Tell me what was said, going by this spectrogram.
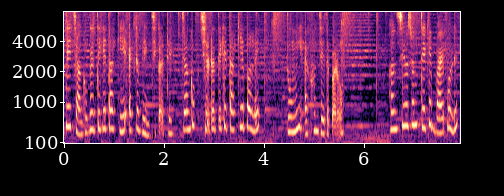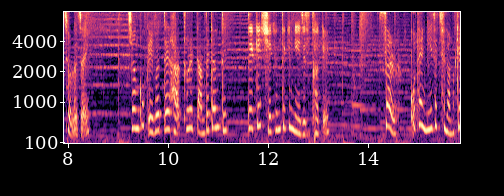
তে চাঙ্কুকের দিকে তাকিয়ে একটা ভেঙচি কাটে। চাঙ্কুক ছেলেটার দিকে তাকিয়ে বলে তুমি এখন যেতে পারো। হানসি ওজন থেকে বাই বলে চলে যায়। চাঙ্কুক এবার তার হাত ধরে টানতে টানতে তেকে সেখান থেকে নিয়ে যেতে থাকে। স্যার, কোথায় নিয়ে যাচ্ছেন আমাকে?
